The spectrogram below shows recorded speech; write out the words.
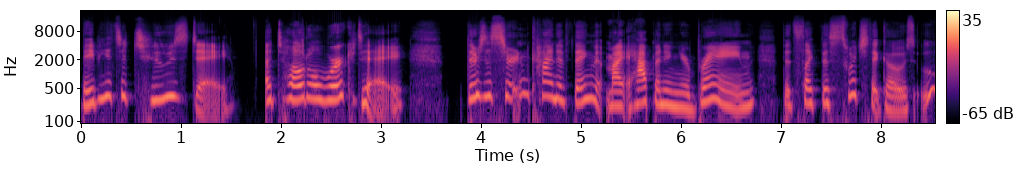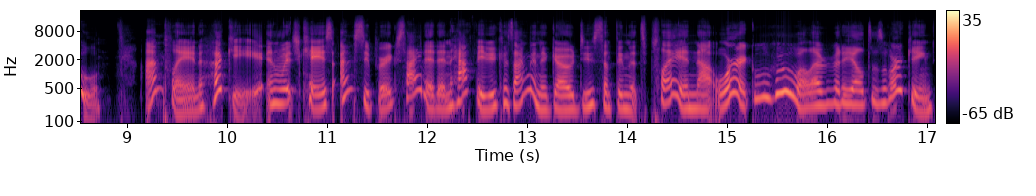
Maybe it's a Tuesday, a total work day. There's a certain kind of thing that might happen in your brain that's like this switch that goes, Ooh, I'm playing hooky, in which case I'm super excited and happy because I'm going to go do something that's play and not work, woohoo, while everybody else is working.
